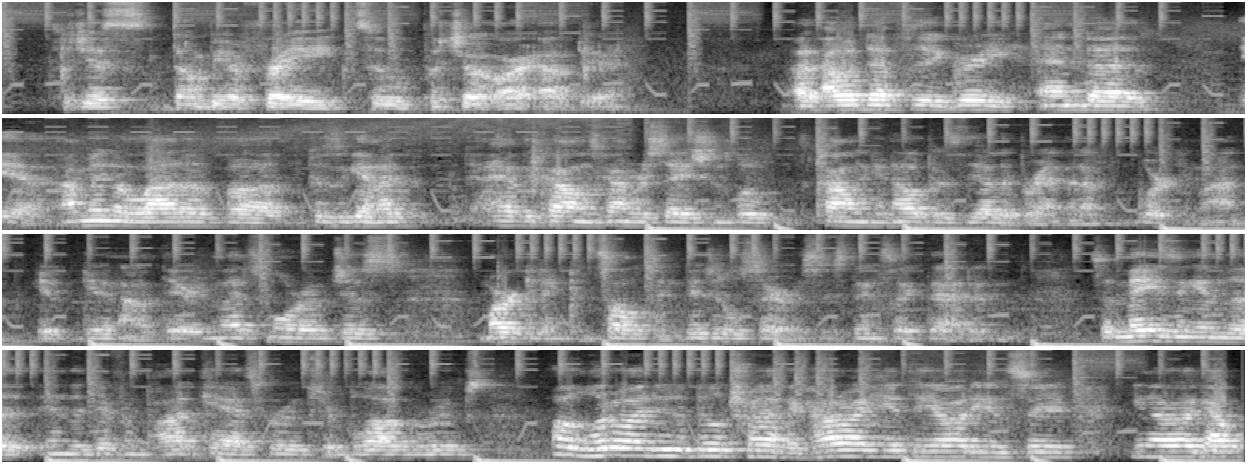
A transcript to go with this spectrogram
So just don't be afraid to put your art out there. I, I would definitely agree. And uh, yeah, I'm in a lot of because again, I, I have the Colin's conversations, but Colin Can Help is the other brand that I'm working on get, getting out there, and that's more of just marketing, consulting, digital services, things like that. And it's amazing in the in the different podcast groups or blog groups. Oh, what do I do to build traffic? How do I get the audience? You know, like I,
